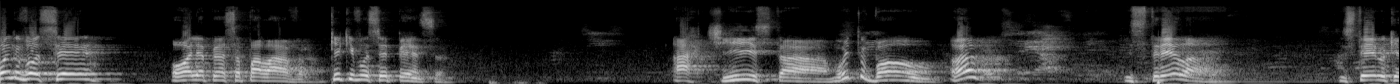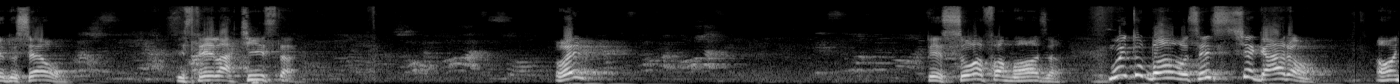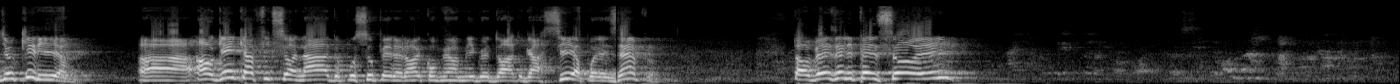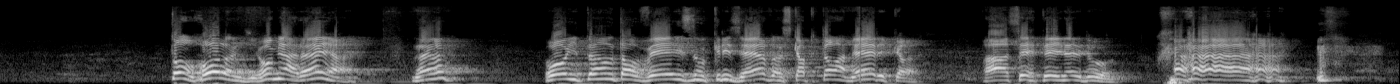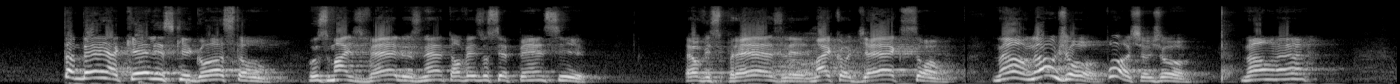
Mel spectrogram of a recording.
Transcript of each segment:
Quando você olha para essa palavra, o que, que você pensa? Artista, muito bom. Hã? Estrela. Estrela o que do céu? Estrela artista. Oi? Pessoa famosa. Muito bom, vocês chegaram onde eu queria. Ah, alguém que é aficionado por super-herói, como meu amigo Eduardo Garcia, por exemplo, talvez ele pensou em. Tom Holland, Homem-Aranha, né? Ou então, talvez, no Chris Evans, Capitão América. Ah, acertei, né, Edu? Também aqueles que gostam, os mais velhos, né? Talvez você pense Elvis Presley, Michael Jackson. Não, não, Jô. Poxa, Jô. Não, né?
